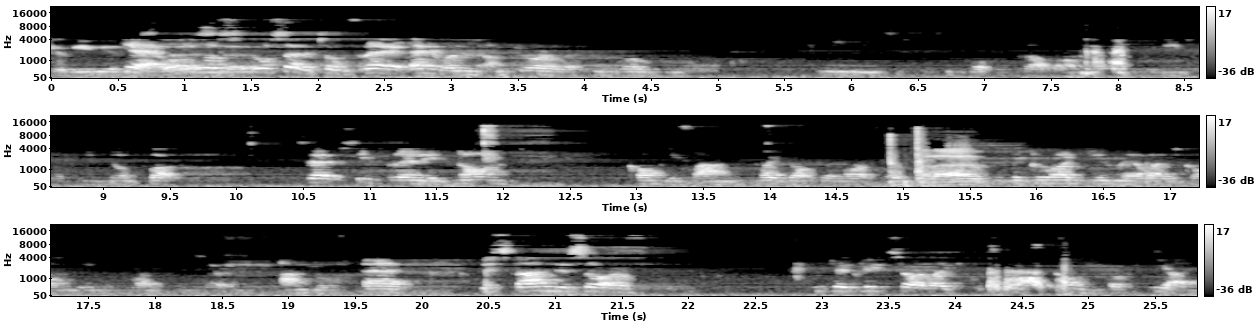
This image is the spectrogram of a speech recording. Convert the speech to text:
comedian. Yeah, well, we'll, we'll set the tone for anyone, I'm sure, listening will be comedians just to see what we've got on, what we need what we've done. But set the scene for any non comedy fan, like Dr. Hello. who begrudgingly allows comedy in his life from certain angles. Uh, the stand is sort of, would you agree, it's sort of like, it's comedy, but yeah.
